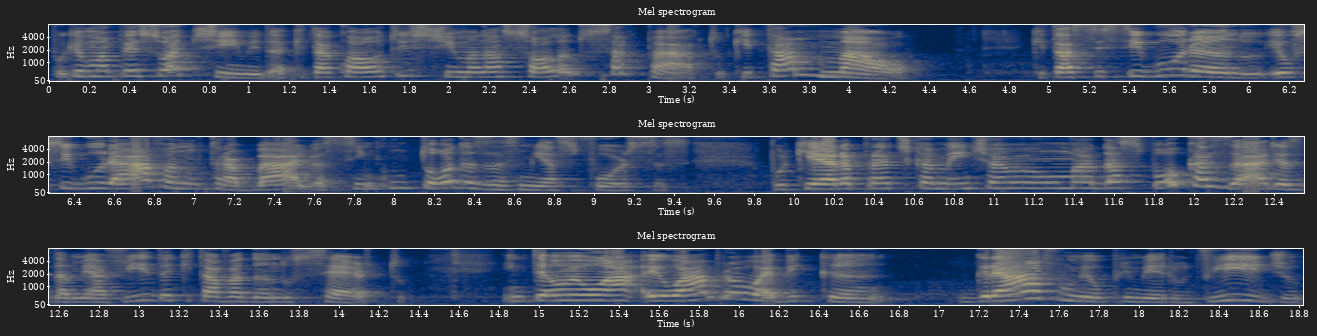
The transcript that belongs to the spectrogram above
Porque uma pessoa tímida, que tá com a autoestima na sola do sapato, que tá mal, que tá se segurando. Eu segurava no trabalho assim com todas as minhas forças, porque era praticamente uma das poucas áreas da minha vida que estava dando certo. Então eu, eu abro a webcam, gravo meu primeiro vídeo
